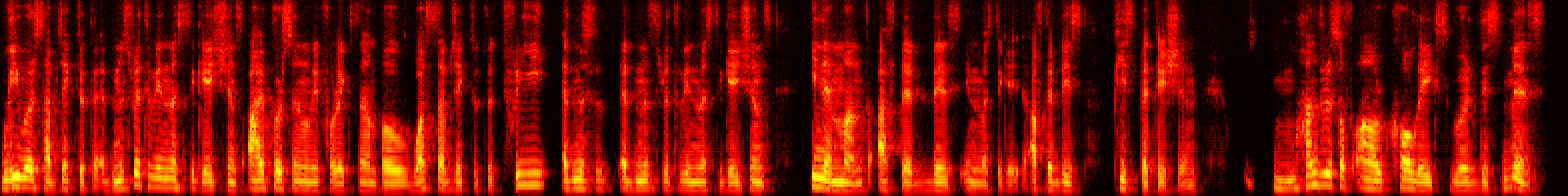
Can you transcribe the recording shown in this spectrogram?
we were subjected to administrative investigations. I personally, for example, was subjected to three administ administrative investigations in a month after this investigation, after this peace petition. Hundreds of our colleagues were dismissed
